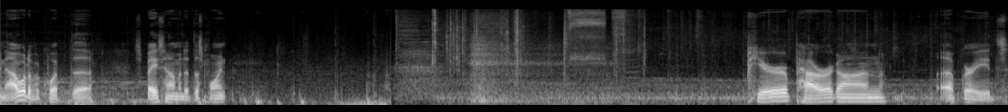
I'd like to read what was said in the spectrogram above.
Mean, I would have equipped the space helmet at this point. Pure Paragon upgrades.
